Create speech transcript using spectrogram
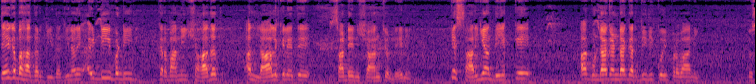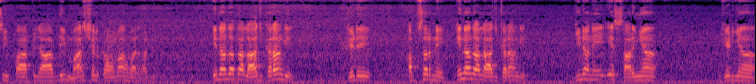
ਤੇਗ ਬਹਾਦਰ ਜੀ ਦਾ, ਜਿਨ੍ਹਾਂ ਨੇ ਐਡੀ ਵੱਡੀ ਕੁਰਬਾਨੀ, ਸ਼ਹਾਦਤ ਆ ਲਾਲ ਕਿਲੇ ਤੇ ਸਾਡੇ ਨਿਸ਼ਾਨ ਝੁੱਲੇ ਨੇ। ਕਿ ਸਾਰੀਆਂ ਦੇਖ ਕੇ ਆ ਗੁੰਡਾ ਗੰਡਾ ਗਰਦੀ ਦੀ ਕੋਈ ਪਰਵਾਹ ਨਹੀਂ। ਤੁਸੀਂ ਪਾ ਪੰਜਾਬ ਦੀ ਮਾਰਸ਼ਲ ਕੌਮ ਆ ਹਮਾਰੇ ਸਾਡੀ। ਇਹਨਾਂ ਦਾ ਤਾਂ ਇਲਾਜ ਕਰਾਂਗੇ। ਜਿਹੜੇ ਅਫਸਰ ਨੇ, ਇਹਨਾਂ ਦਾ ਇਲਾਜ ਕਰਾਂਗੇ। ਜਿਨ੍ਹਾਂ ਨੇ ਇਹ ਸਾਰੀਆਂ ਜਿਹੜੀਆਂ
